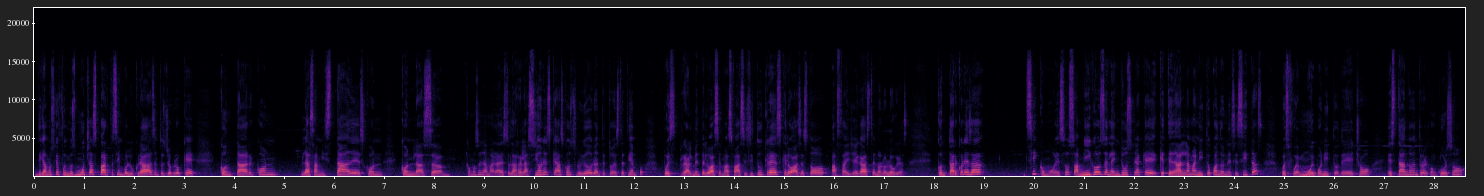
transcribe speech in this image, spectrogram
digamos que fuimos muchas partes involucradas, entonces yo creo que contar con las amistades, con, con las, ah, ¿cómo se llamará esto? Las relaciones que has construido durante todo este tiempo, pues realmente lo hace más fácil. Si tú crees que lo haces todo, hasta ahí llegaste, no lo logras. Contar con esa, sí, como esos amigos en la industria que, que te dan la manito cuando necesitas, pues fue muy bonito. De hecho, estando dentro del concurso,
